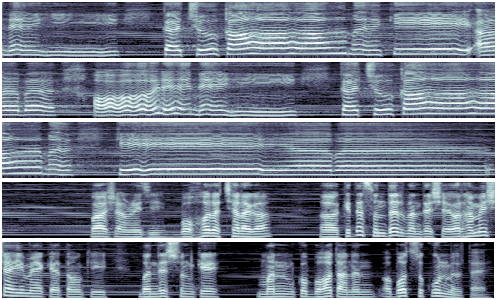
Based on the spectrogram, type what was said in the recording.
नहीं कछु काम के अब। और नहीं कछु काम के अब वाह श्रावणी जी बहुत अच्छा लगा। आ, कितना सुंदर बंदिश है और हमेशा ही मैं कहता हूँ कि बंदिश सुन के मन को बहुत आनंद और बहुत सुकून मिलता है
